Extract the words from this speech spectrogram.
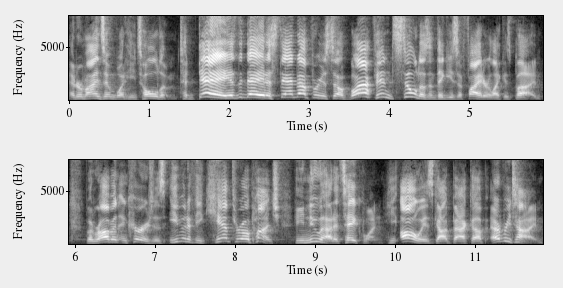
and reminds him what he told him. Today is the day to stand up for yourself, boy. Finn still doesn't think he's a fighter like his bud, but Robin encourages even if he can't throw a punch, he knew how to take one. He always got back up every time,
